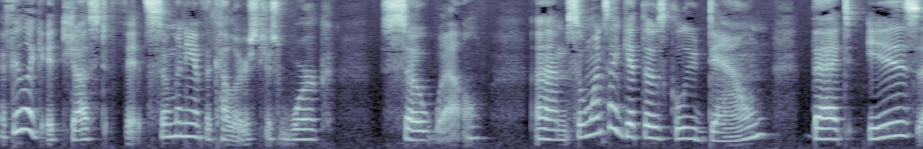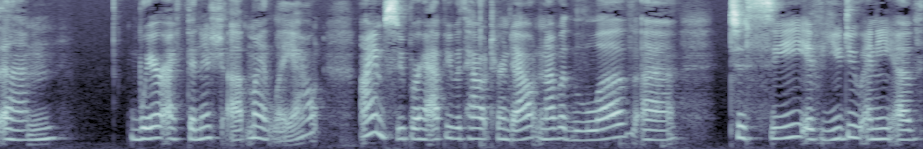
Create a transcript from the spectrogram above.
I feel like it just fits. So many of the colors just work so well. Um, so once I get those glued down, that is um, where I finish up my layout. I am super happy with how it turned out, and I would love uh, to see if you do any of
